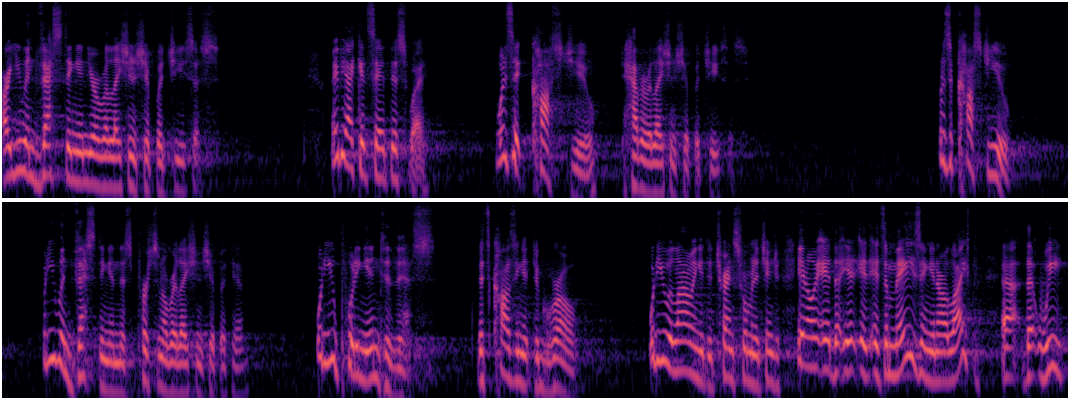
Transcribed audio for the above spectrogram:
are you investing in your relationship with Jesus? Maybe I could say it this way What does it cost you to have a relationship with Jesus? What does it cost you? What are you investing in this personal relationship with Him? What are you putting into this that's causing it to grow? What are you allowing it to transform and to change? You know, it, it, it's amazing in our life uh, that we,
